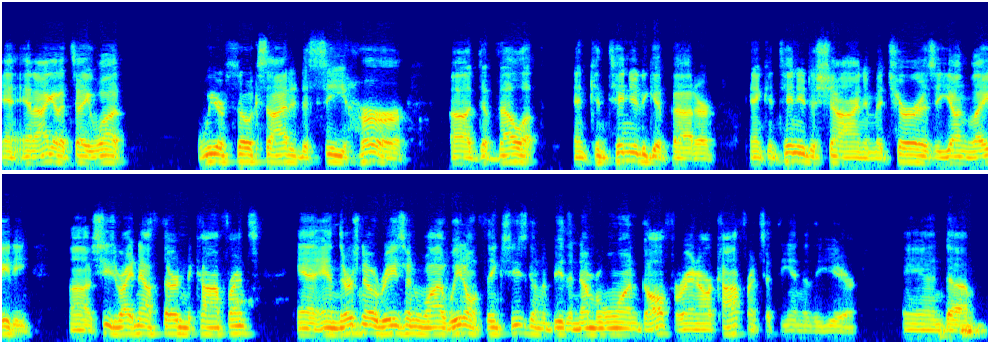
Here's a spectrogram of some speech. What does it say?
And, and I got to tell you what, we are so excited to see her uh, develop and continue to get better and continue to shine and mature as a young lady. Uh, she's right now third in the conference and, and there's no reason why we don't think she's going to be the number one golfer in our conference at the end of the year. And um,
